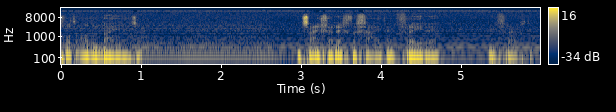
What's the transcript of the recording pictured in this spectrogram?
God altijd bij je wil zijn. Met zijn gerechtigheid en vrede en vreugde.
